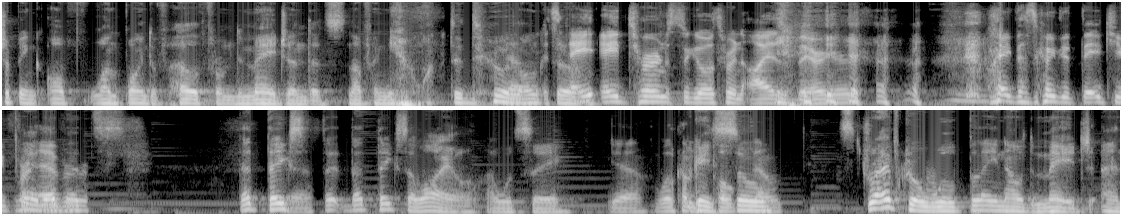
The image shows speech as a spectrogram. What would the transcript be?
chipping off one point of health from the mage, and that's nothing you want to do Yeah, long it's term. eight, eight turns to go through an ice barrier. like, that's going to take you Yeah, that- forever. that takes Yeah. that, that takes a while, I would say. Yeah, welcome Okay, to Poke so- Down. Strive Crow will play now the mage and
